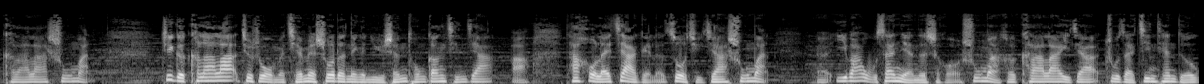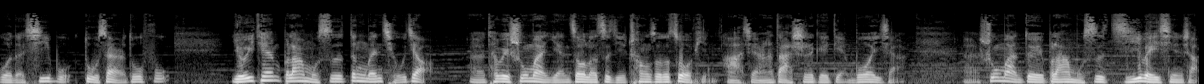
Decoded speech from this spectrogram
克拉拉·舒曼。这个克拉拉就是我们前面说的那个女神童钢琴家啊。她后来嫁给了作曲家舒曼。呃，一八五三年的时候，舒曼和克拉拉一家住在今天德国的西部杜塞尔多夫。有一天，布拉姆斯登门求教。呃，他为舒曼演奏了自己创作的作品啊，想让大师给点拨一下。呃，舒曼对布拉姆斯极为欣赏，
